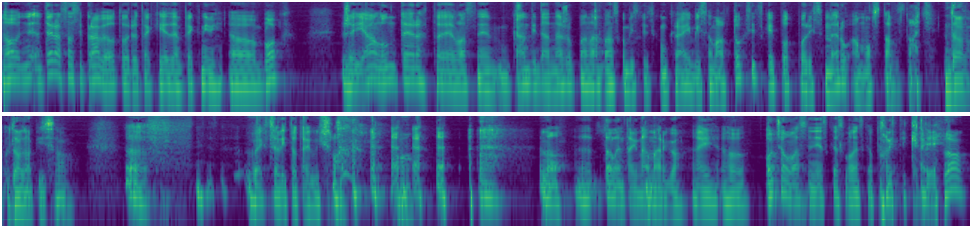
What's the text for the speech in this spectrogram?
No, ne, teraz som si práve otvoril taký jeden pekný uh, blok, že Jan Lunter, to je vlastne kandidát na župana v bansko kraji, by sa mal toxickej podpory Smeru a Mosta vzdať. Kto, napísal? Uh, v Exceli to tak vyšlo. no, eh, to len tak na Margo. Aj, uh, o čom vlastne dneska slovenská politika je? No,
